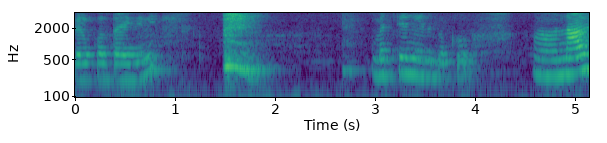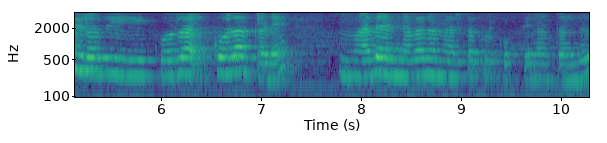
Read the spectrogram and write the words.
ಕೇಳ್ಕೊತಾ ಇದ್ದೀನಿ. ಮತ್ತೇನು ಹೇಳಬೇಕು? ನಾವಿರೋದು ಇಲ್ಲಿ ಕೋಲಾರ ಕೋಲಾರ ಕಡೆ. ಅದೇ ಅದನ್ನೆಲ್ಲ ನಾನು ನರಸಾಪುರಕ್ಕೆ ಹೋಗ್ತೀನಿ ಅಂತಂದು.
